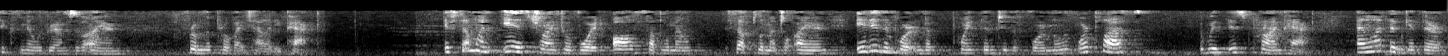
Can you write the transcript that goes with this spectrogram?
6 milligrams of iron from the Pro Vitality pack. If someone is trying to avoid all supplement, supplemental iron, it is important to point them to the Formula 4 Plus with this Prime pack and let them get their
